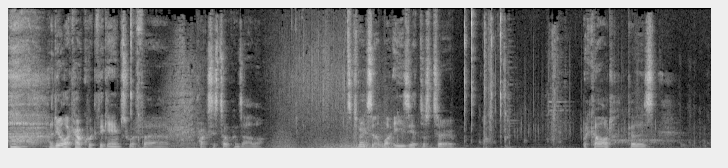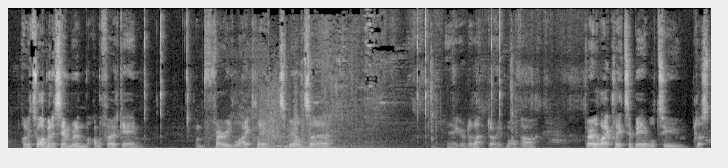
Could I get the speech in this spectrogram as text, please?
I do like how quick the games with uh, Praxis tokens are though. It makes it a lot easier just to record because I'll be 12 minutes in on on the third game. I'm very likely to be able to. Yeah, get rid of that. Don't need more power. Very likely to be able to just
